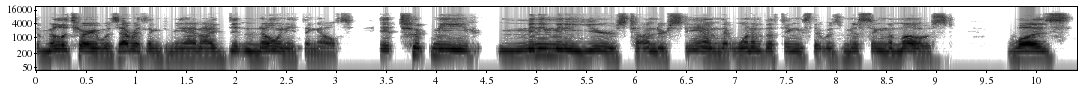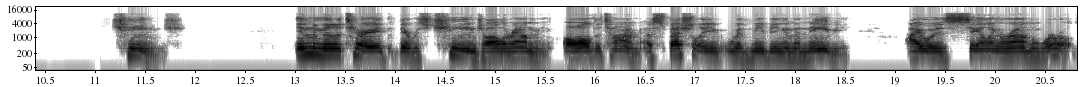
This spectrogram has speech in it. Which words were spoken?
the military was everything to me and I didn't know anything else. It took me many, many years to understand that one of the things that was missing the most was change. In the military, there was change all around me all the time, especially with me being in the Navy. I was sailing around the world.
